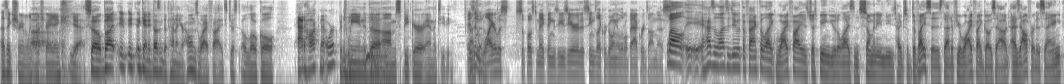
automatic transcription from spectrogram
That's extremely Uh, frustrating. Yeah. So, but it, it again, it doesn't depend on your home's Wi-Fi. It's just a local ad hoc network between the um, speaker and the TV. Isn't wireless supposed to make things easier? This seems like we're going a little backwards on this. Well, it, it has a lot to do with the fact that like Wi-Fi is just being utilized in so many new types of devices that if your Wi-Fi goes out, as Alfred is saying,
